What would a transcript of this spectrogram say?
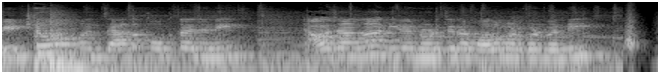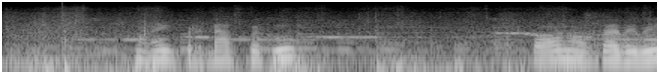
ಬಿಟ್ಟು ಒಂದು ಜಾಗಕ್ಕೆ ಹೋಗ್ತಾ ಇದ್ದೀನಿ. ಯಾವ ಜಾಗ? ನೀವೇ ನೋಡ್ತೀರಾ ಫಾಲೋ ಮಾಡ್ಕೊಂಡು ಬನ್ನಿ. ನಾಯಿಗೆ ಬ್ರೆಡ್ ಹಾಕಬೇಕು. ತಗೊಂಡು ಹೋಗ್ತಾ ಇದ್ದೀವಿ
